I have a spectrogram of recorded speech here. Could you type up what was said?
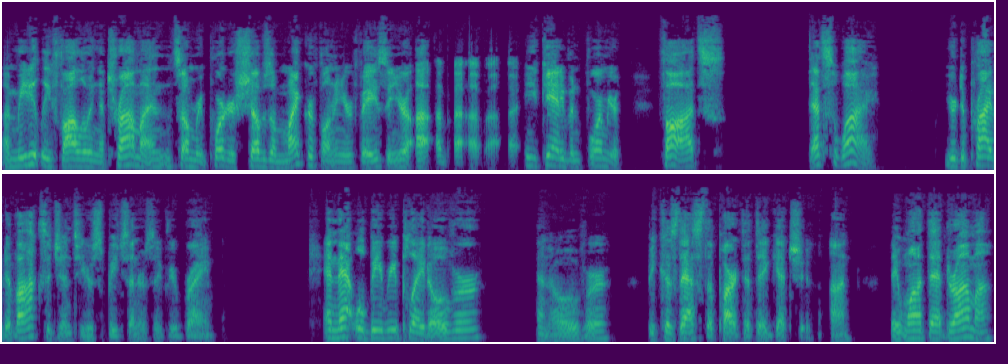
immediately following a trauma and some reporter shoves a microphone in your face and you're, uh, uh, uh, uh, uh you can't even form your thoughts. That's why you're deprived of oxygen to your speech centers of your brain. And that will be replayed over and over because that's the part that they get you on. They want that drama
